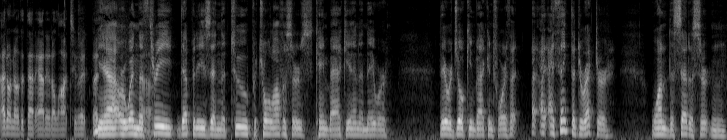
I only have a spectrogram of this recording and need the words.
I don't know that that added a lot to it. But yeah, or when the um, three deputies and the two patrol officers came back in and they were they were joking back and forth. I, I, I think the director wanted to set a certain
